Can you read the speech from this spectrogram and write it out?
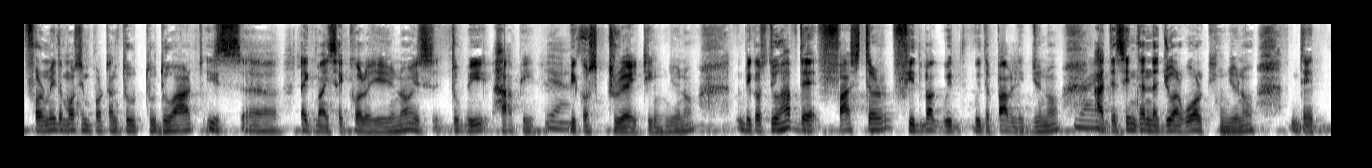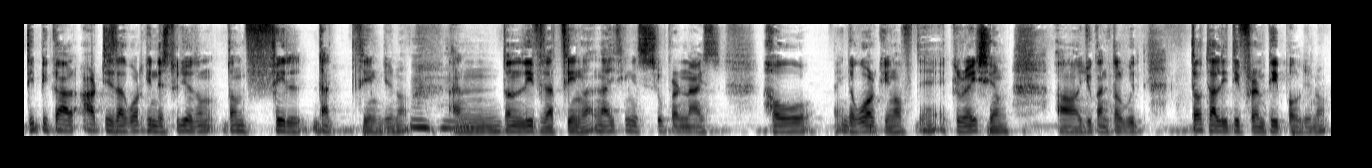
for me the most important to, to do art is uh, like my psychology you know is to be happy yes. because creating you know because you have the faster feedback with with the public you know right. at the same time that you are working you know the typical artists that work in the studio don't don't feel that thing you know mm-hmm. and don't live that thing and i think it's super nice how in the working of the creation uh, you can talk with totally different people you know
